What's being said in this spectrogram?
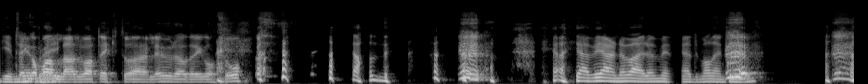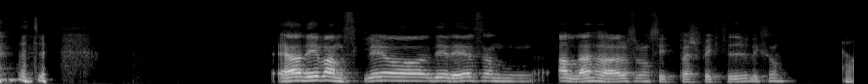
give a om break. alle hadde vært ekte og ærlige. Hvordan hadde det gått da? Ja, det, ja, jeg vil gjerne være medlem av den klubben. Ja, det er vanskelig, og det er det som alle hører fra sitt perspektiv, liksom. Ja,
